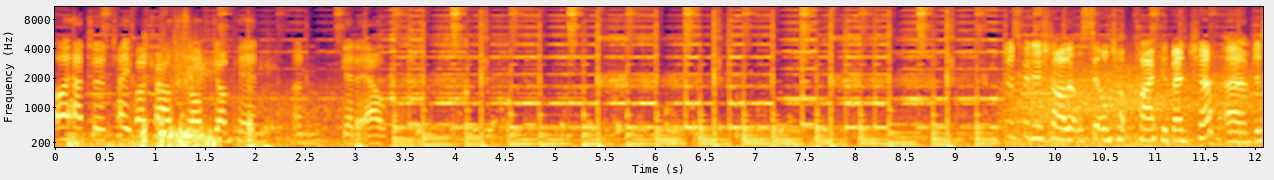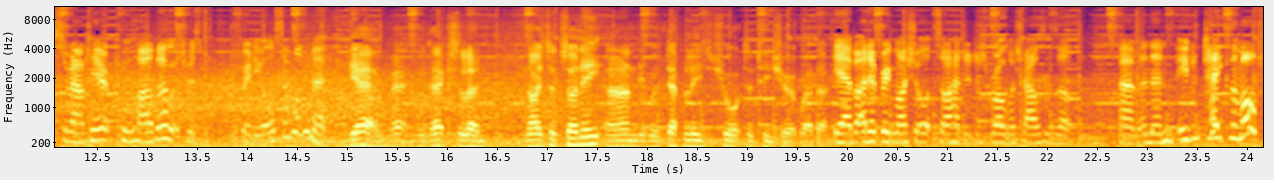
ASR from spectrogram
I had to take my trousers off, jump in, and get it out. Finished our little sit on top kayak adventure um, just around here at Poole Harbour, which was pretty awesome, wasn't it? Yeah, it was excellent. Nice and sunny, and it was definitely shorts and t-shirt weather. Yeah, but I didn't bring my shorts, so I had to just roll my trousers up, um, and then even take them off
